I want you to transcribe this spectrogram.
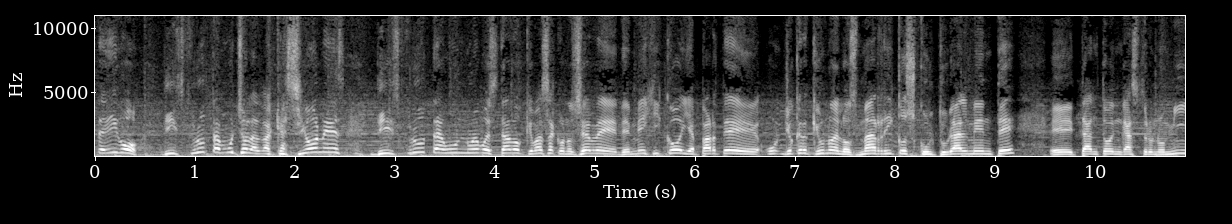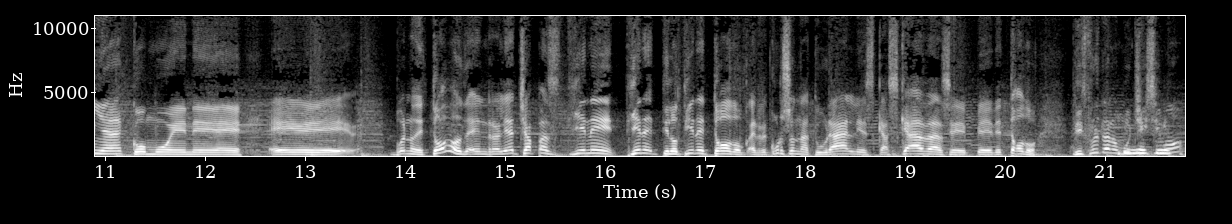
te digo? Disfruta mucho las vacaciones, disfruta un nuevo estado que vas a conocer de, de México y aparte, yo creo que uno de los más ricos culturalmente, eh, tanto en gastronomía como en... eh, eh, bueno, de todo. En realidad Chiapas tiene, tiene, te lo tiene todo. Recursos naturales, cascadas, de todo. Disfrútalo muchísimo.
